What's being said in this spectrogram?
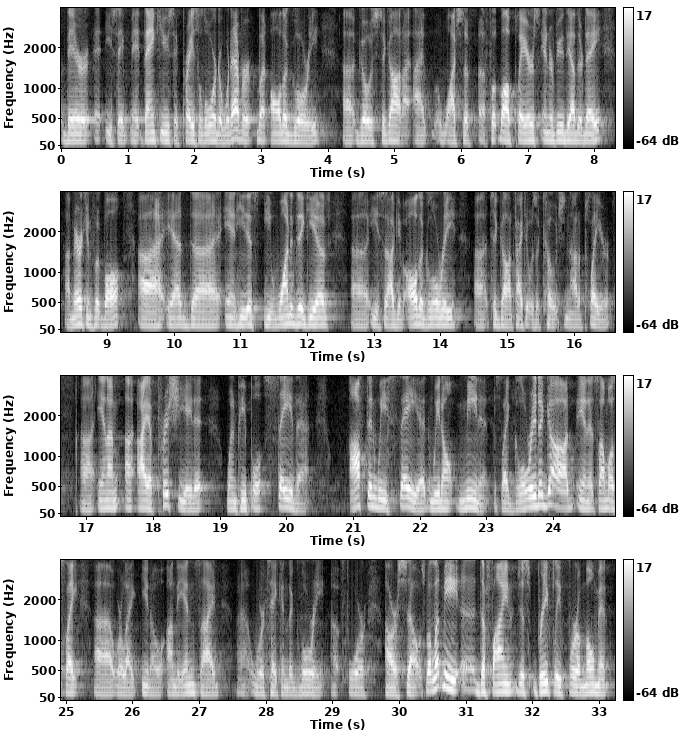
there you say, Thank you, you say, Praise the Lord, or whatever, but all the glory uh, goes to God. I, I watched a, a, football player's interview the other day, American football, uh, and, uh, and he just he wanted to give, uh, he said, I'll give all the glory uh, to God. In fact, it was a coach, not a player. Uh, and I'm, I appreciate it when people say that. Often we say it and we don't mean it. It's like glory to God, and it's almost like we're like, you know, on the inside, uh, we're taking the glory uh, for ourselves. But let me uh, define just briefly for a moment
